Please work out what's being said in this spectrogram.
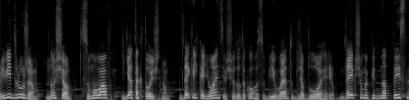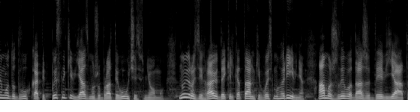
Привіт, друже! Ну що, сумував? Я так точно. Декілька нюансів щодо такого собі івенту для блогерів, де якщо ми піднатиснемо до 2К підписників, я зможу брати участь в ньому. Ну і розіграю декілька танків 8 рівня, а можливо навіть 9.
